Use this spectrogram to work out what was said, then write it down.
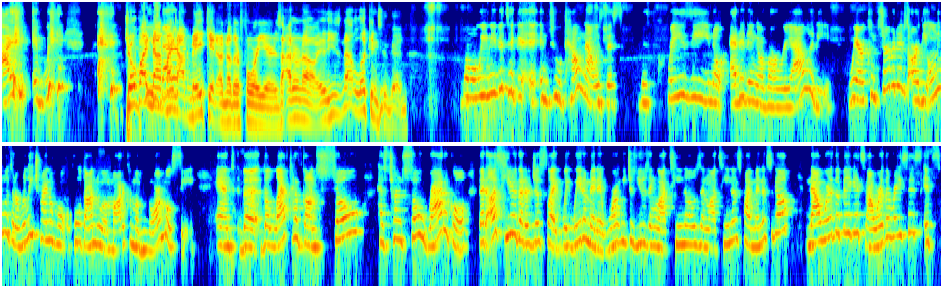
I if we Joe Biden not, might not make it another four years. I don't know. He's not looking too good. but what we need to take into account now is this this crazy you know editing of our reality where conservatives are the only ones that are really trying to hold, hold on to a modicum of normalcy and the the left has gone so has turned so radical that us here that are just like wait wait a minute weren't we just using latinos and latinas five minutes ago now we're the bigots now we're the racists it's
